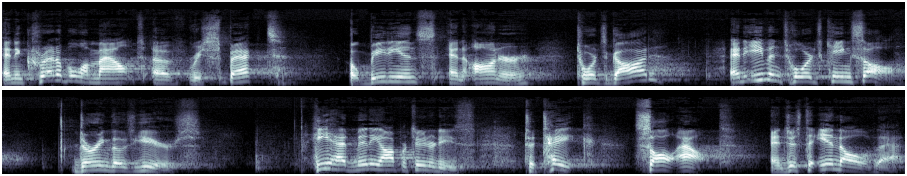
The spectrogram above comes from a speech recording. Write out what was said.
an incredible amount of respect, obedience, and honor towards God and even towards King Saul during those years. He had many opportunities to take Saul out and just to end all of that.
